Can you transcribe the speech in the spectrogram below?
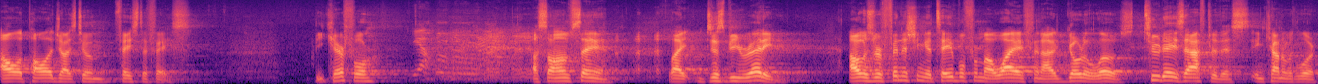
I'll apologize to him face to face. Be careful. Yeah. That's all I'm saying. Like, just be ready. I was refinishing a table for my wife, and I'd go to Lowe's two days after this encounter with the Lord.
